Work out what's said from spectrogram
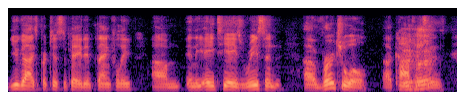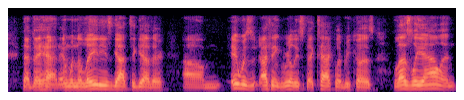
you guys participated, thankfully, um, in the ATA's recent uh, virtual uh, conferences mm-hmm. that they had. And when the ladies got together, um, it was, I think, really spectacular because Leslie Allen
